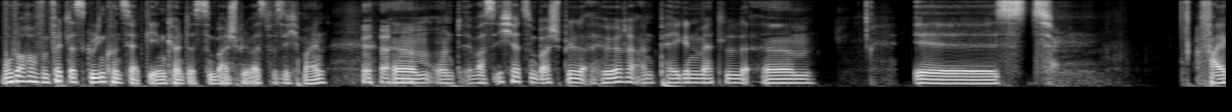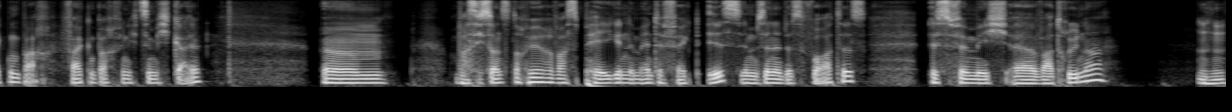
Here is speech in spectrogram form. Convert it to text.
wo du auch auf ein Fiddler Screen Konzert gehen könntest zum Beispiel, weißt du, was ich meine? ähm, und was ich ja zum Beispiel höre an Pagan Metal ähm, ist Falkenbach. Falkenbach finde ich ziemlich geil. Ähm, was ich sonst noch höre, was Pagan im Endeffekt ist, im Sinne des Wortes, ist für mich äh, Vadruna, Mhm.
